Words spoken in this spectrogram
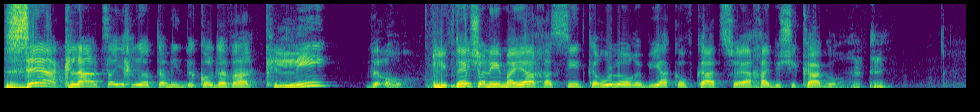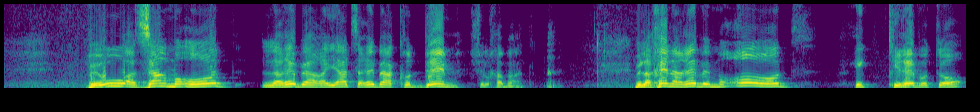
זה הכלל צריך להיות תמיד בכל דבר, כלי ואור. לפני שנים היה חסיד, קראו לו רבי יעקב כץ, שהיה חי בשיקגו. והוא עזר מאוד לרבה הרייץ, הרבה הקודם של חב"ד. ולכן הרבה מאוד קירב אותו,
